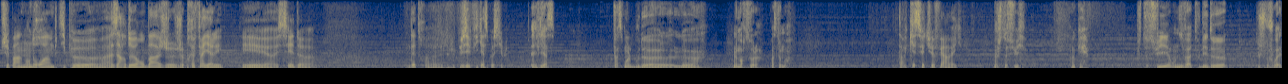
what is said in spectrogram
je sais pas, un endroit un petit peu euh, hasardeux en bas, je, je préfère y aller et euh, essayer de d'être euh, le plus efficace possible. Elias, passe-moi le bout de le, le morceau là, passe-le-moi. Attends, qu'est-ce que tu veux faire avec Bah, je te suis. Ok. Je te suis, on y va tous les deux. Je pourrais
